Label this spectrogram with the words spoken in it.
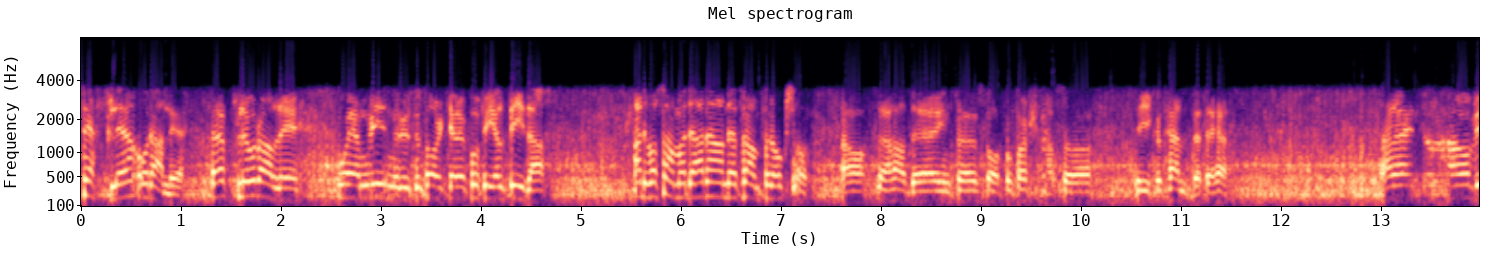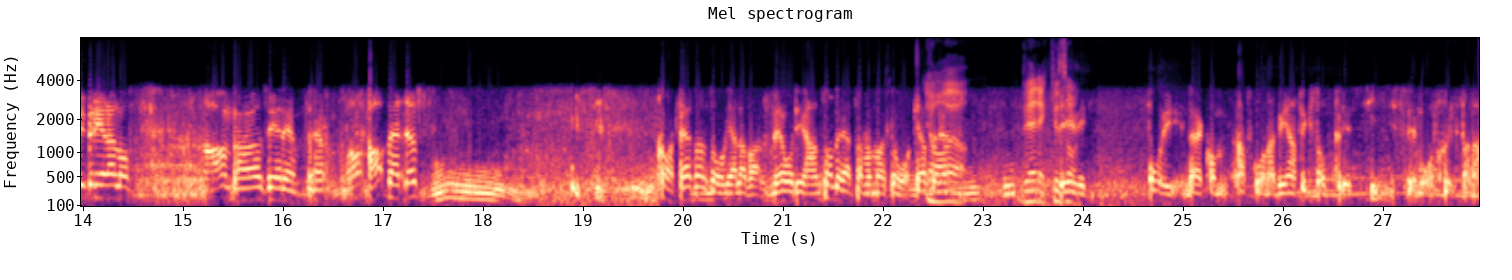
Säffle och rally. Säffle och rally och en vindrutetorkare på fel sida. Ja, det var samma. Det hade han där framför också. Ja, det hade jag inför start på första, så det gick åt helvete här. Ja, nej, ja, vibrerar loss. Ja, jag ser det. Ja, värdelöst. Kartläsaren såg i alla fall. Det- är han som berättar var man ska åka. Ja, det- ja. Det räcker så. Oj, där kom Ascona Han fick stopp precis vid målskyltarna.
